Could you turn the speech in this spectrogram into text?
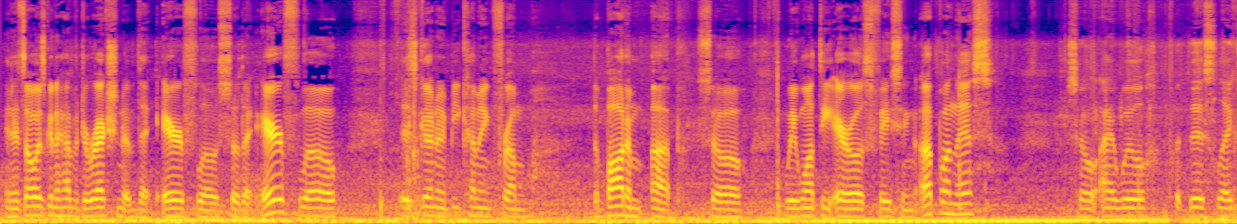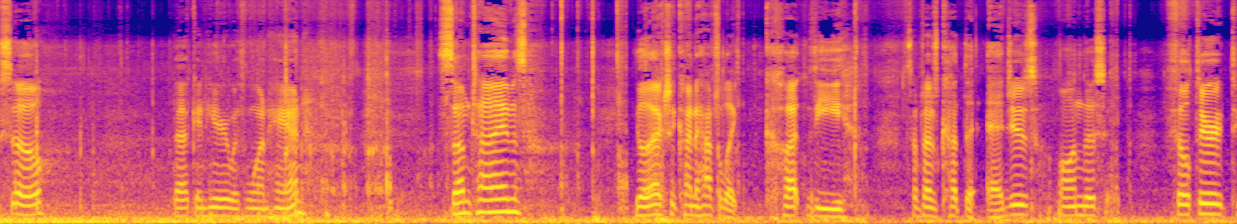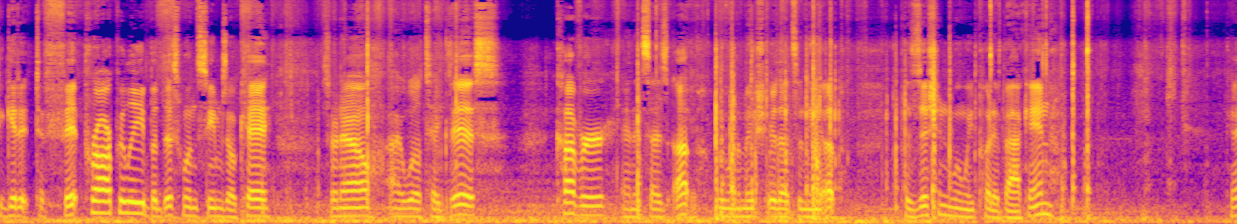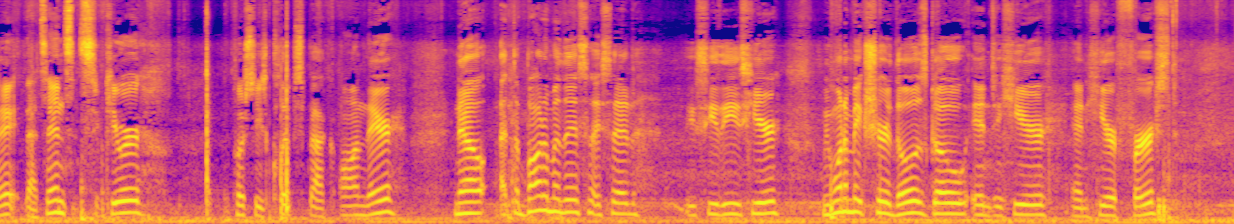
and it's always gonna have a direction of the airflow. So the airflow is gonna be coming from the bottom up. So we want the arrows facing up on this. So I will put this like so, back in here with one hand. Sometimes you'll actually kind of have to like cut the, sometimes cut the edges on this filter to get it to fit properly, but this one seems okay. So now I will take this cover and it says up. We wanna make sure that's in the up position when we put it back in. Okay, that's in, it's secure. Push these clips back on there. Now, at the bottom of this, I said, you see these here? We wanna make sure those go into here and here first.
